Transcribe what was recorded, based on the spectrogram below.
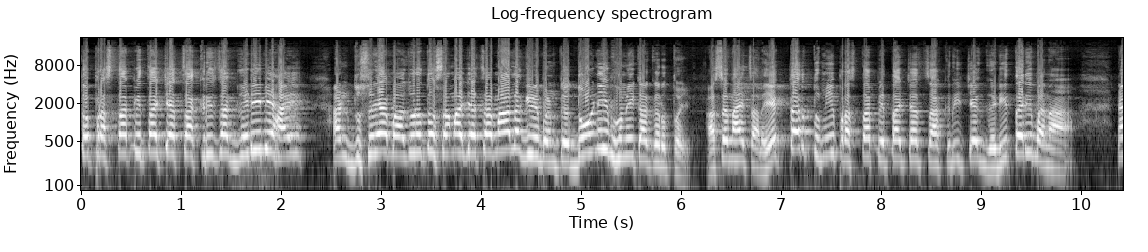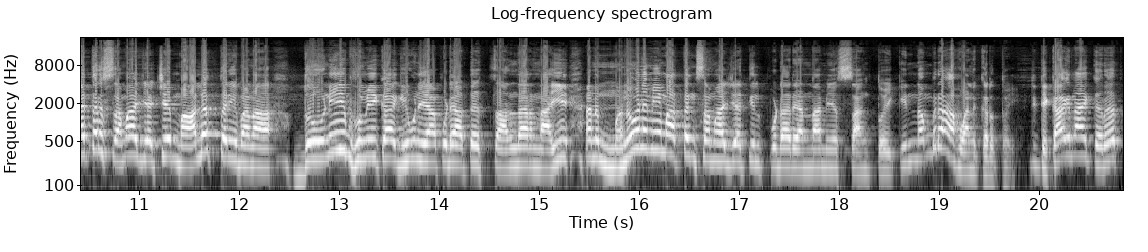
तो प्रस्थापिताच्या चाकरीचा गडी बी आहे आणि दुसऱ्या बाजूने तो समाजाचा मालकही बनतोय दोन्ही भूमिका करतोय. असं नाही चालत. एकतर तुम्ही प्रस्थापिताच्या चाकरीचे गडी तरी बना नाहीतर समाजाचे मालक तरी बना. दोन्ही भूमिका घेऊन यापुढे आता चालणार नाही. आणि म्हणून मी मातंग समाजातील पुढाऱ्यांना मी सांगतोय की नम्र आव्हान करतोय. ती काय नाही करत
